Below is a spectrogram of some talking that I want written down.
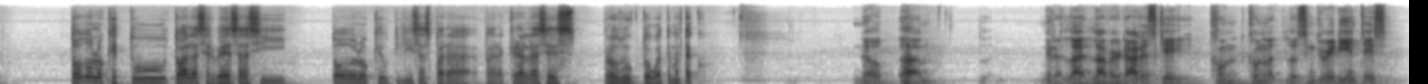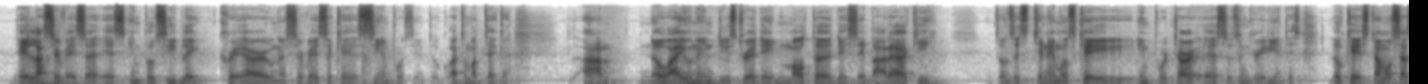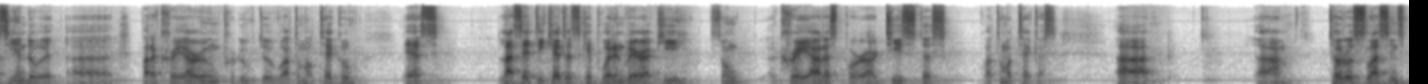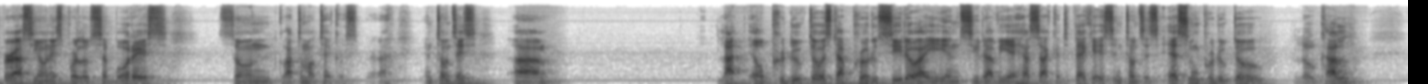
todo lo que tú, todas las cervezas y todo lo que utilizas para, para crearlas es producto guatemalteco. No, um, mira, la, la verdad es que con, con la- los ingredientes de la cerveza es imposible crear una cerveza que es 100% guatemalteca. Um, no hay una industria de malta de cebada aquí, entonces tenemos que importar esos ingredientes. Lo que estamos haciendo eh, para crear un producto guatemalteco es las etiquetas que pueden ver aquí son creadas por artistas guatemaltecas. Ah, um, todas las inspiraciones por los sabores son guatemaltecos. Entonces, um, la- el producto está producido ahí en Ciudad Vieja, Zacatepeques, entonces es un producto local,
